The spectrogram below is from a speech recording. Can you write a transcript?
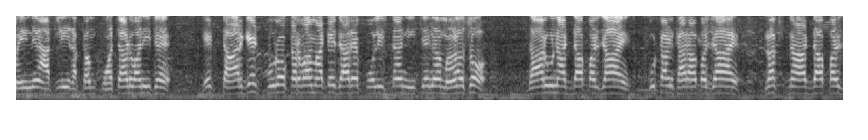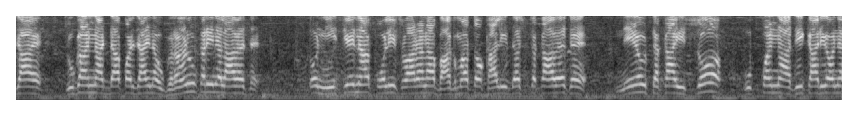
મહિને આટલી રકમ પહોંચાડવાની છે. એ ટાર્ગેટ પૂરો કરવા માટે જ્યારે પોલીસના નીચેના માણસો દારૂના અડ્ડા પર જાય, કૂટણખારા પર જાય ડ્રગ્સના અડ્ડા પર જાય, જુગારના અડ્ડા પર જાય ને ઉઘરાણું કરીને લાવે છે, તો નીચેના પોલીસવાળાના ભાગમાં તો ખાલી દસ ટકા આવે છે. નેવ ટકા હિસ્સો ઉપરના અધિકારીઓને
